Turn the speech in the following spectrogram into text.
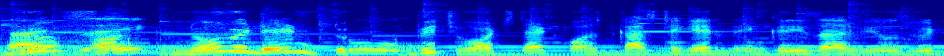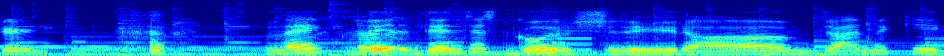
that uh, those things on uh, boomer podcast Bro, like no, we didn't. Bitch, watch that podcast again. Increase our views. We did. like they'll, they'll just go Shri Ram Janaki.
